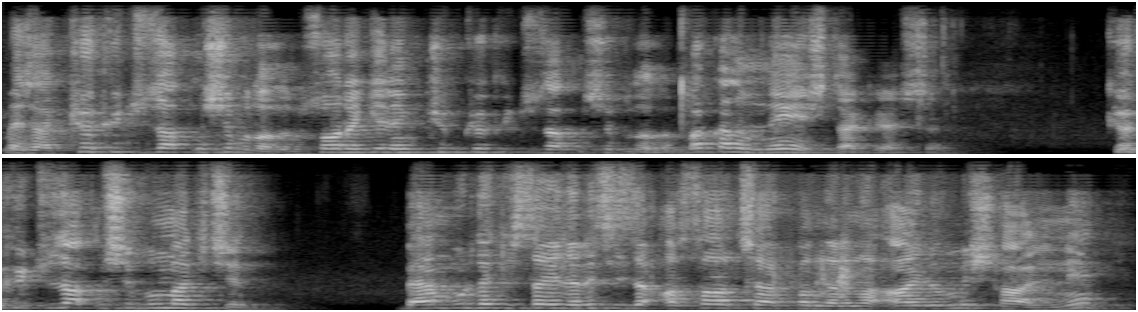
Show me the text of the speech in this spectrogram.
Mesela kök 360'ı bulalım. Sonra gelin küp kök 360'ı bulalım. Bakalım neye eşit arkadaşlar. Kök 360'ı bulmak için ben buradaki sayıları size asal çarpanlarına ayrılmış halini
